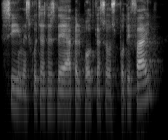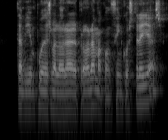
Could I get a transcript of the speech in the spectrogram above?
Si me escuchas desde Apple Podcast o Spotify, también puedes valorar el programa con 5 estrellas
